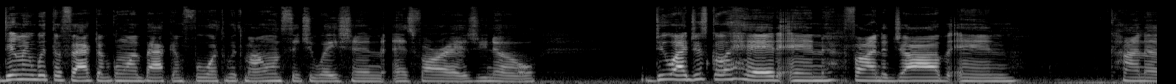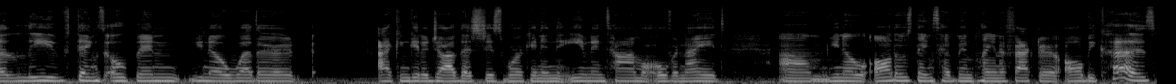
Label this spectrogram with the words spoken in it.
dealing with the fact of going back and forth with my own situation as far as, you know, do I just go ahead and find a job and kind of leave things open, you know, whether I can get a job that's just working in the evening time or overnight. Um, you know, all those things have been playing a factor, all because,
